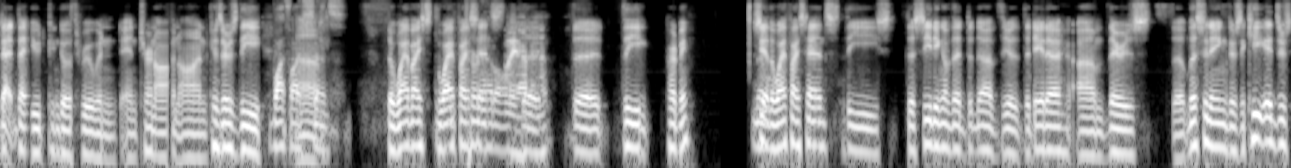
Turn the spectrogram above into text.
that that you can go through and, and turn off and on because there's the Wi-Fi um, sense. the Wi-Fi the Wi-Fi sense off. Oh, yeah, the, the the pardon me. So No. yeah, the Wi-Fi sense, the the seeding of the of the the data. Um, there's the listening. There's a key. It, there's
